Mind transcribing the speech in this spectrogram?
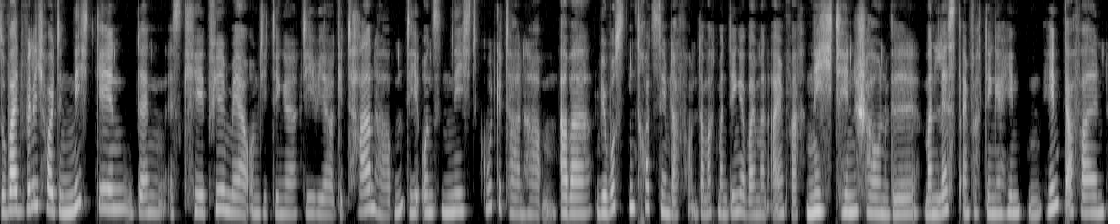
Soweit will ich heute nicht gehen, denn es geht vielmehr um die Dinge, die wir getan haben, die uns nicht gut getan haben. Aber wir wussten trotzdem davon. Da macht man Dinge, weil man einfach nicht hinschauen will. Man lässt einfach Dinge hinten hinterfallen,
